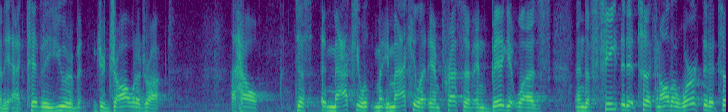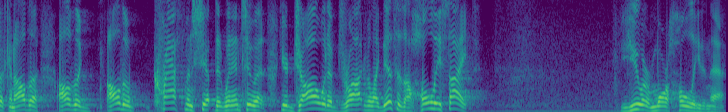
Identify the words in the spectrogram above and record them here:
and the activity, you would have been, your jaw would have dropped. How just immaculate, immaculate, impressive, and big it was and the feat that it took and all the work that it took and all the all the all the craftsmanship that went into it, your jaw would have dropped. You're like, this is a holy site. You are more holy than that.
